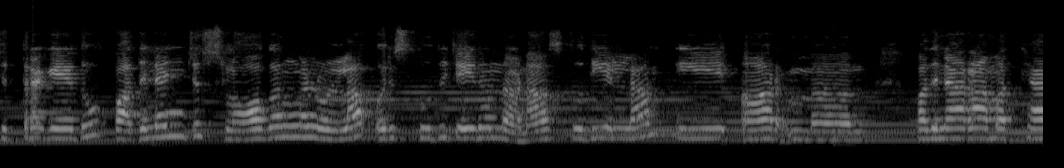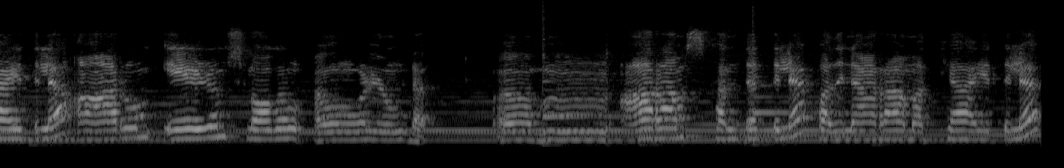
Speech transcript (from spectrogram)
ചിത്രകേതു പതിനഞ്ച് ശ്ലോകങ്ങളുള്ള ഒരു സ്തുതി ചെയ്തെന്നാണ്. ആ സ്തുതിയെല്ലാം ഈ ആറ് ഉം, ആ, പതിനാറാം അധ്യായത്തിൽ ആറും ഏഴും ശ്ലോകങ്ങളുണ്ട്. ആറാം സ്കന്ധത്തിൽ പതിനാറാം അധ്യായത്തിൽ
